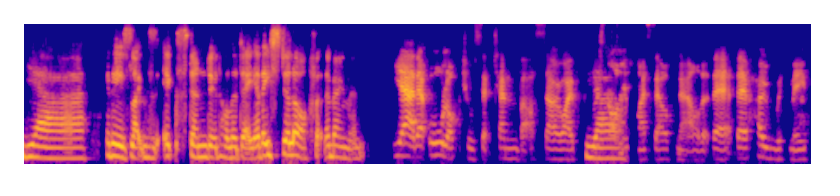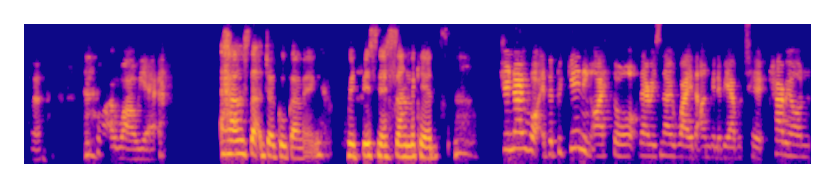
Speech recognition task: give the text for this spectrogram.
yeah, it is like this extended holiday. Are they still off at the moment? Yeah, they're all off till September. So I've Yeah. resigned myself now that they're they're home with me for, for quite a while yet. How's that juggle going with business and the kids? Do you know what? At the beginning, I thought there is no way that I'm going to be able to carry on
